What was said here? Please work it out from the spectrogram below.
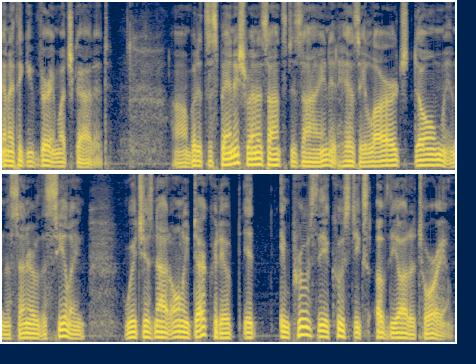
and I think he very much got it. Um, but it's a Spanish Renaissance design. It has a large dome in the center of the ceiling, which is not only decorative, it improves the acoustics of the auditorium.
